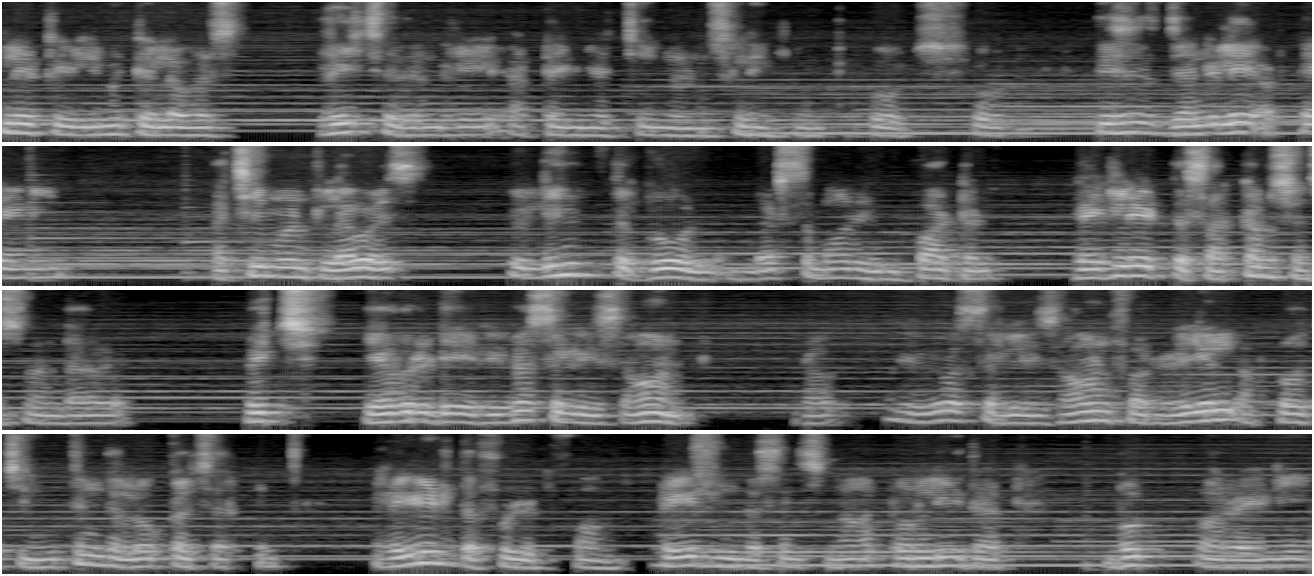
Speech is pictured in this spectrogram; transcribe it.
military limited levels reach the generally attaining achievements linking to goals so this is generally obtaining achievement levels to link the goal that's the more important regulate the circumstances under uh, which everyday rehearsal is on rehearsal is on for real approaching within the local circle. Read the full form. Read in the sense not only that book or any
